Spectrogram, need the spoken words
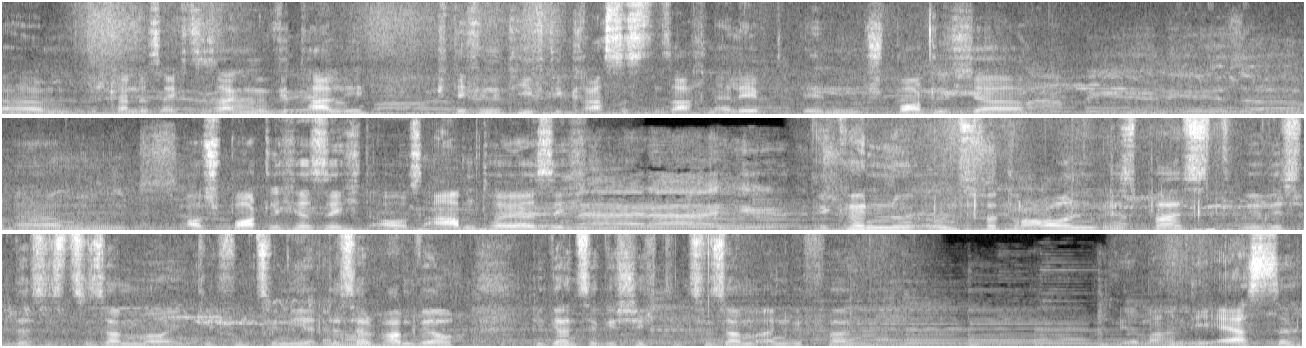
Ähm, ich kann das echt so sagen, mit Vitali habe ich definitiv die krassesten Sachen erlebt in sportlicher, ähm, aus sportlicher Sicht, aus Abenteuersicht. Wir können uns vertrauen, das passt. Wir wissen, dass es zusammen eigentlich funktioniert. Genau. Deshalb haben wir auch die ganze Geschichte zusammen angefangen. Wir machen die erste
